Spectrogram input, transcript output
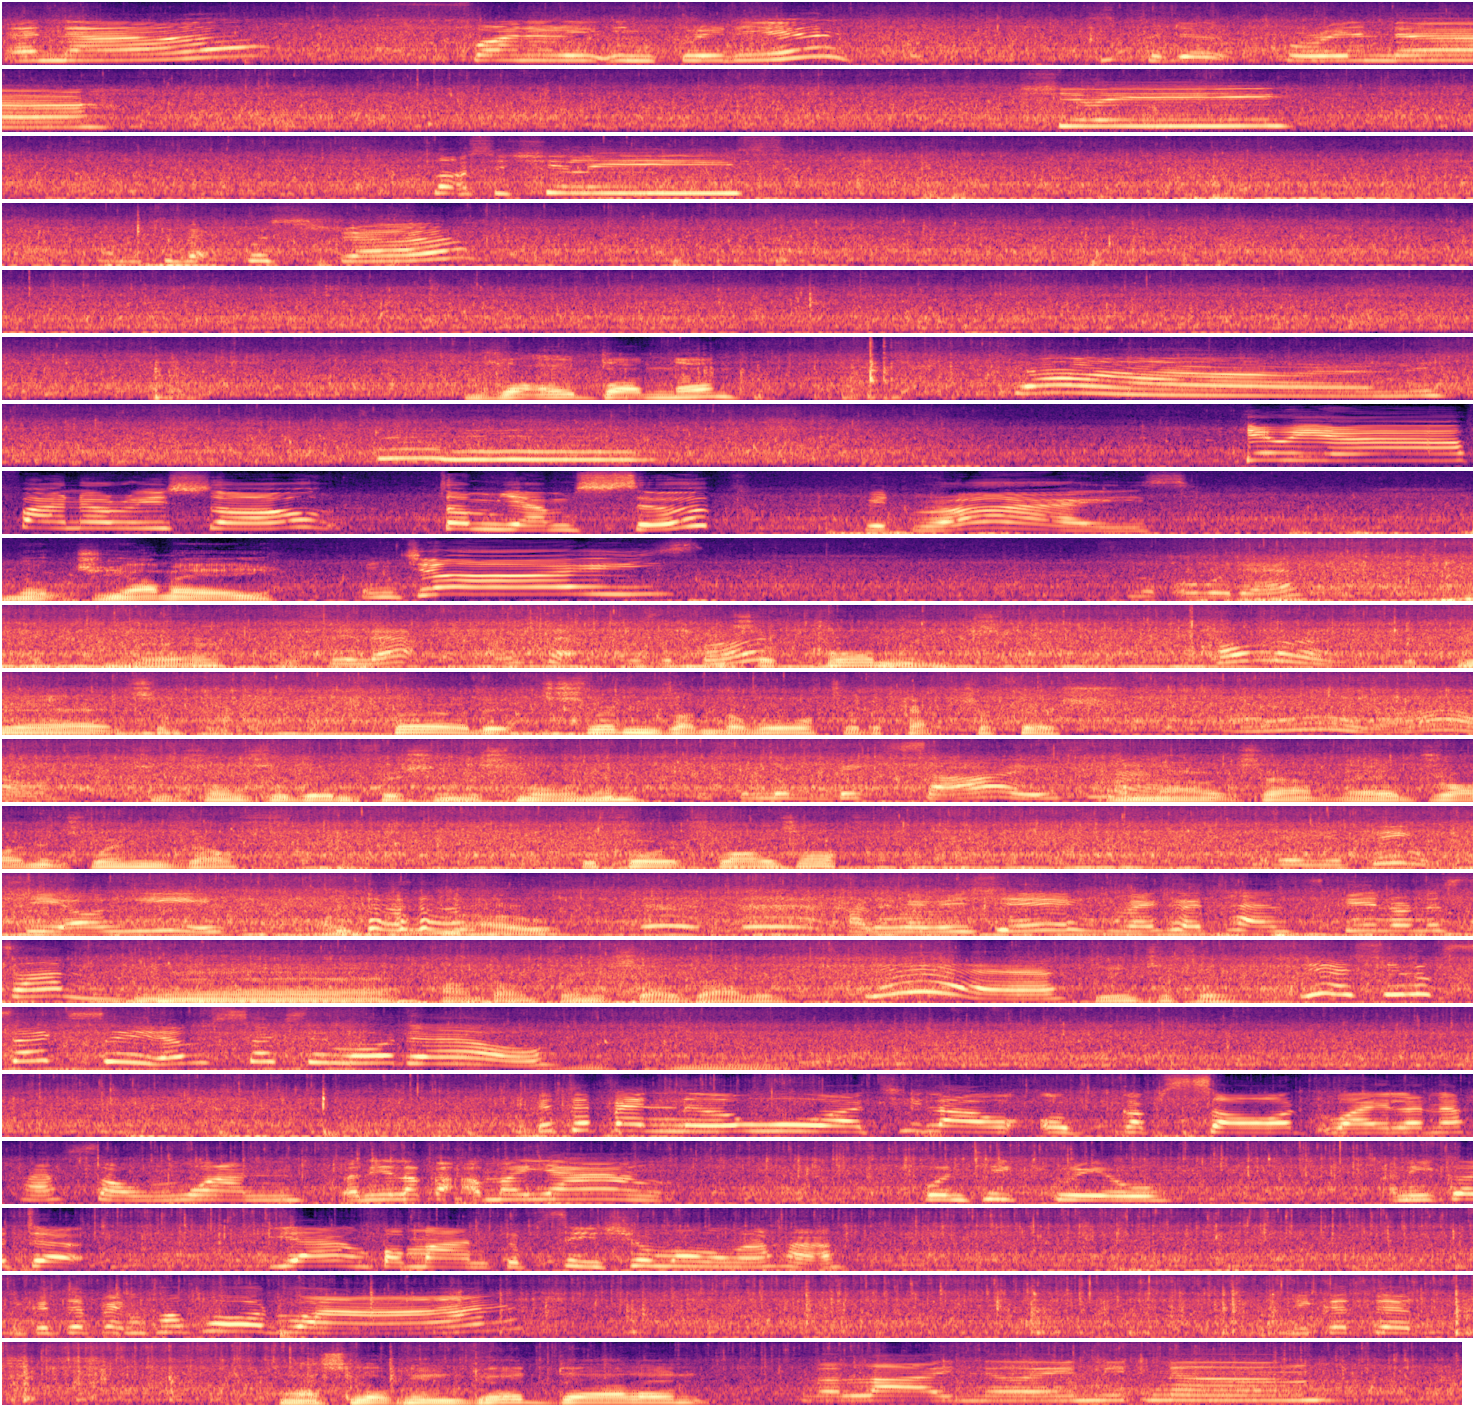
And now, finally ingredient. Put the coriander, chili, lots of chilies, a little bit extra. Is that it done then? Done. Here we are, final. Tom yum soup with rice. Looks yummy. Enjoy. Look over there. Yeah. You see that? What's that? Is it a bird? It's a cormorant. Cormorant. Yeah, it's a bird. It swims underwater to catch a fish. Oh wow. So it's obviously been fishing this morning, It's a big, big size. Isn't and it? now it's out there drying its wings off before it flies off. What do you think? She or he? I don't know. I think maybe she. Make her tan skin on the sun. Yeah, I don't think so, darling. Yeah. Beautiful. Yeah, she looks sexy. I'm sexy model. นี่ก็จะเป็นเนื้อวัวที่เราอบกับซอสไว้แล้วนะคะ 2 วัน ตอนนี้เราก็เอามาย่างบนที่กริล อันนี้ก็จะย่างประมาณเกือบ4 ชั่วโมงนะคะนี่ ก็จะเป็นข้าวโพดหวาน นี่ก็จะ That's looking good, darling. ละลายเนยนิดนึง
